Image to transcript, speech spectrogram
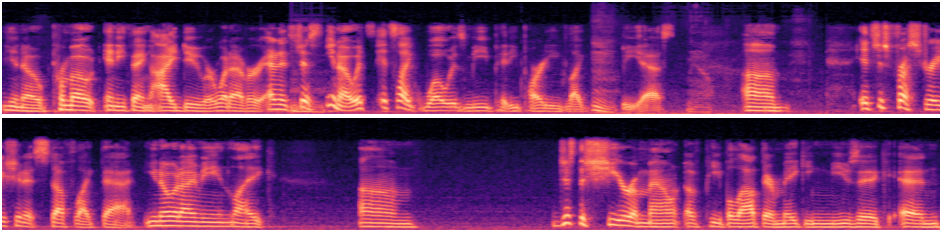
you know promote anything i do or whatever. And it's just you know it's it's like woe is me pity party like Mm. bs Yeah. um it's just frustration at stuff like that. You know what i mean? Like um just the sheer amount of people out there making music. And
